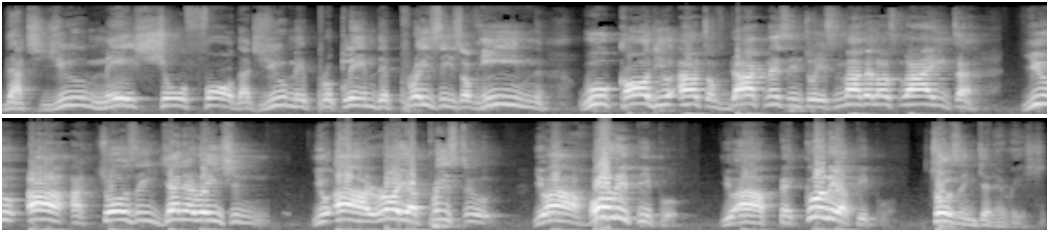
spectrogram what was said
That you may show forth, that you may proclaim the praises of Him who called you out of darkness into His marvelous light. You are a chosen generation. You are a royal priesthood. You are a holy people. You are a peculiar people. Chosen generation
